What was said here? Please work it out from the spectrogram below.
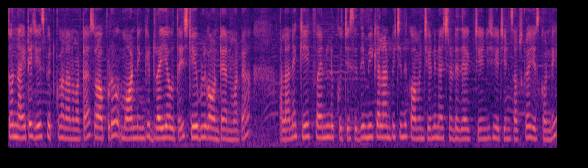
సో నైటే చేసి పెట్టుకున్నాను అనమాట సో అప్పుడు మార్నింగ్కి డ్రై అవుతాయి స్టేబుల్గా ఉంటాయి అనమాట అలానే కేక్ ఫైనల్ లుక్ వచ్చేసింది. మీకు ఎలా అనిపించింది కామెంట్ చేయండి. నచ్చినట్టు లైక్ చేయండి షేర్ చేయండి సబ్స్క్రైబ్ చేసుకోండి.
